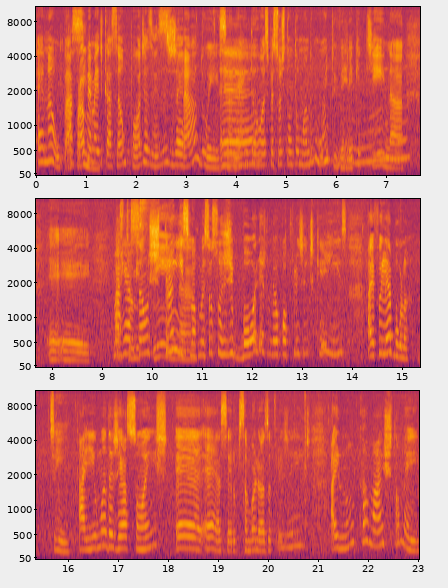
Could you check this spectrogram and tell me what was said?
É, não, a assim, própria medicação pode às vezes gerar doença, é... né? Então as pessoas estão tomando muito ivermectina, hum. é, uma reação estranhíssima. Começou a surgir bolhas no meu corpo. Falei, gente, que isso? Aí fui ler a bula. Sim. Aí uma das reações é, é essa erupção bolhosa. Eu falei, gente, aí nunca mais tomei.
